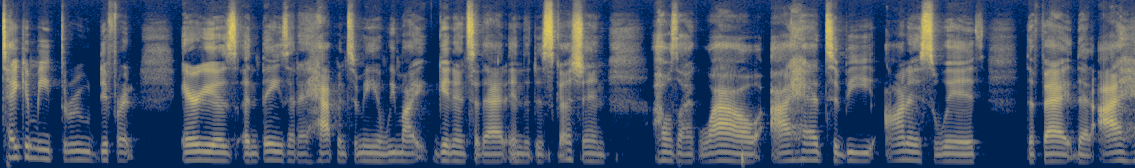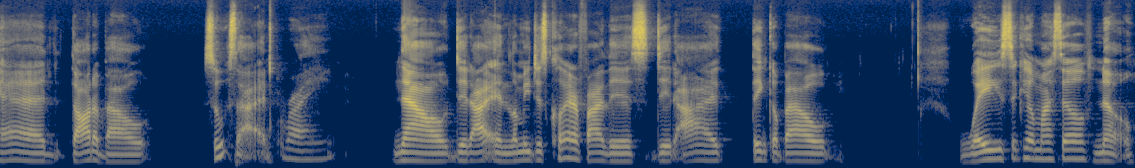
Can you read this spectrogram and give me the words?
taking me through different areas and things that had happened to me, and we might get into that in the discussion. I was like, wow, I had to be honest with the fact that I had thought about suicide. right. Now, did I, and let me just clarify this, did I think about ways to kill myself? No.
